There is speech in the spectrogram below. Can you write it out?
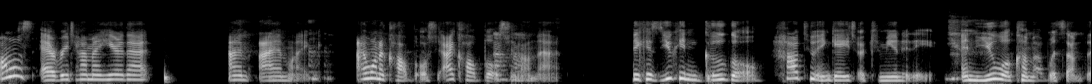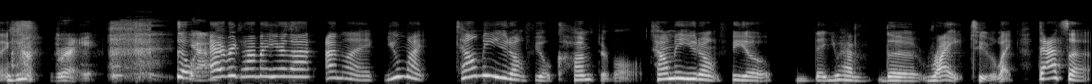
almost every time i hear that i'm i'm like i want to call bullshit i call bullshit Uh-huh. on that because you can google how to engage a community and you will come up with something Right. so Yeah. every time I hear that, I'm like, you might tell me you don't feel comfortable. Tell me you don't feel that you have the right to. Like that's a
